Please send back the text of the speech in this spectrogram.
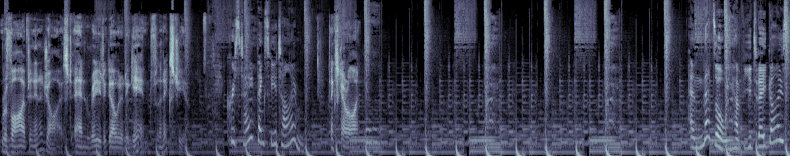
revived and energized and ready to go at it again for the next year. Chris Tate, thanks for your time. Thanks, Caroline. And that's all we have for you today, guys.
